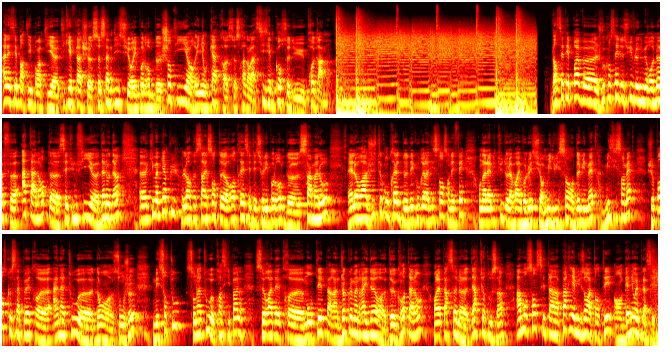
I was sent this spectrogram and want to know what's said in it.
Allez, c'est parti pour un petit euh, ticket flash euh, ce samedi sur l'hippodrome de Chantilly en Réunion 4. Ce sera dans la sixième course du programme. Dans cette épreuve, euh, je vous conseille de suivre le numéro 9, euh, Atalante. Euh, c'est une fille d'Anodin qui m'a bien plu lors de sa récente rentrée. C'était sur l'hippodrome de Saint-Malo. Elle aura juste contre elle de découvrir la distance. En effet, on a l'habitude de l'avoir évolué sur 1800, 2000 mètres, 1600 mètres. Je pense que ça peut être un atout dans son jeu. Mais surtout, son atout principal sera d'être monté par un gentleman rider de grand talent en la personne d'Arthur Toussaint. À mon sens, c'est un pari amusant à tenter en gagnant et placé.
